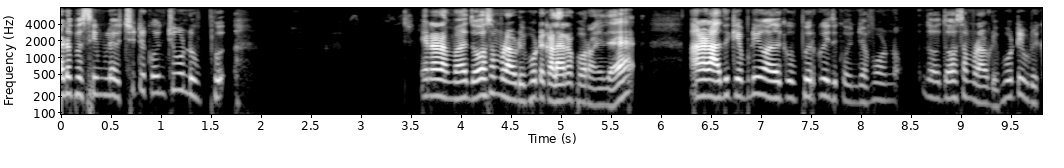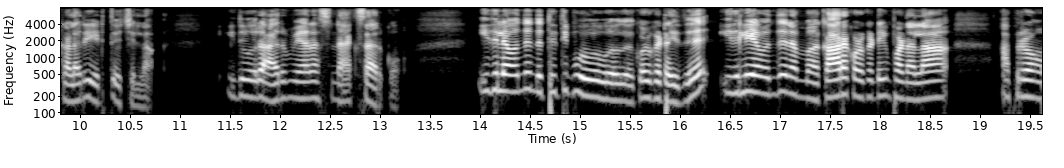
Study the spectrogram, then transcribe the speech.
அடுப்பை சிம்மில் வச்சுட்டு கொஞ்சோண்டு உப்பு. ஏன்னா நம்ம தோசை மிளகா அப்படி போட்டு கலர போகிறோம் இதை. அதனால் அதுக்கு எப்படியும் அதுக்கு உப்பு இருக்கும் இது கொஞ்சம் போடணும். இந்த தோசை மிளகா அப்படி போட்டு இப்படி கலரி எடுத்து வச்சிடலாம். இது ஒரு அருமையான ஸ்நாக்ஸாக இருக்கும். இதில் வந்து இந்த தித்திப்பூ கொழுக்கட்டை இது. இதுலேயே வந்து நம்ம கார கொழுக்கட்டையும் பண்ணலாம். அப்புறம்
